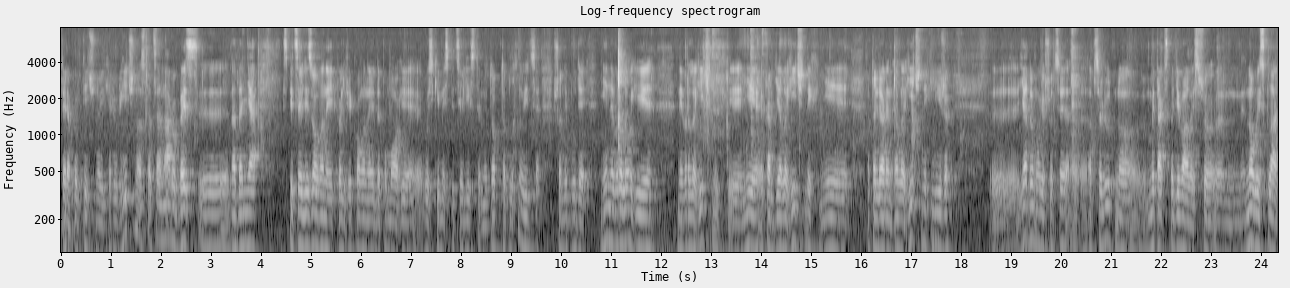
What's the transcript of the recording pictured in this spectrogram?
терапевтичного і хірургічного стаціонару без е, надання спеціалізованої кваліфікованої допомоги вузькими спеціалістами. Тобто планується, що не буде ні неврології, неврологічних, ні кардіологічних, ні отоларингологічних ліжок. Е, Я думаю, що це е, абсолютно. Ми так сподівалися, що е, новий склад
